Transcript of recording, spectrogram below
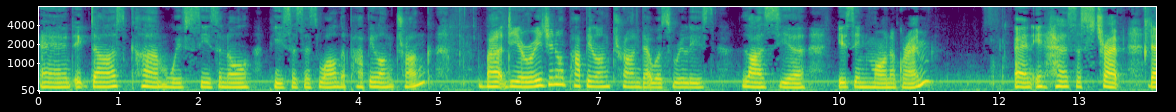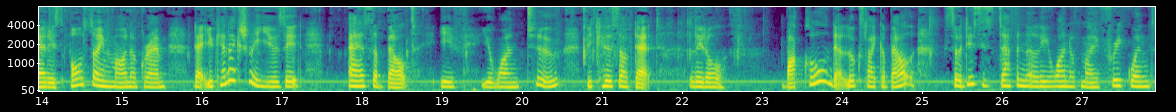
and it does come with seasonal pieces as well the papillon trunk. But the original papillon trunk that was released last year is in monogram and it has a strap that is also in monogram that you can actually use it as a belt if you want to because of that little buckle that looks like a belt. So this is definitely one of my frequent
